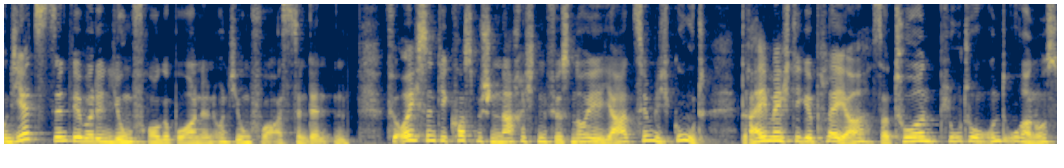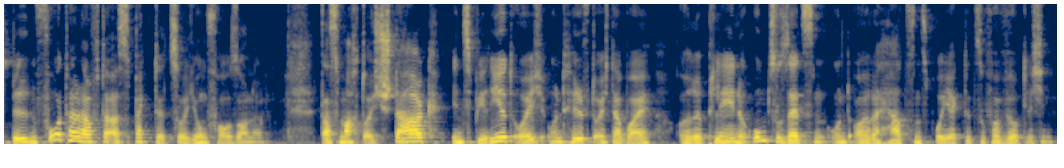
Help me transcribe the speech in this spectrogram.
Und jetzt sind wir bei den Jungfrau-Geborenen und Jungfrau-Aszendenten. Für euch sind die kosmischen Nachrichten fürs neue Jahr ziemlich gut. Drei mächtige Player, Saturn, Pluto und Uranus, bilden vorteilhafte Aspekte zur Jungfrau-Sonne. Das macht euch stark, inspiriert euch und hilft euch dabei, eure Pläne umzusetzen und eure Herzensprojekte zu verwirklichen.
